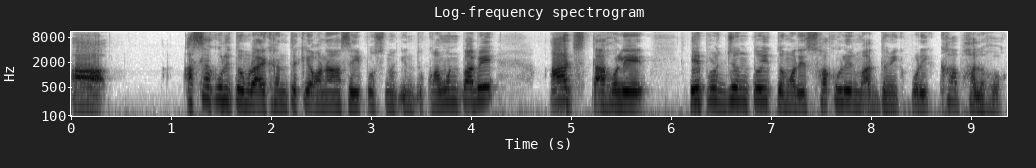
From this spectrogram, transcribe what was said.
আহ, আশা করি তোমরা এখান থেকে অনায়াসে এই প্রশ্ন কিন্তু কমন পাবে। আজ তাহলে এ পর্যন্তই। তোমাদের সকলের মাধ্যমিক পরীক্ষা ভালো হোক।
